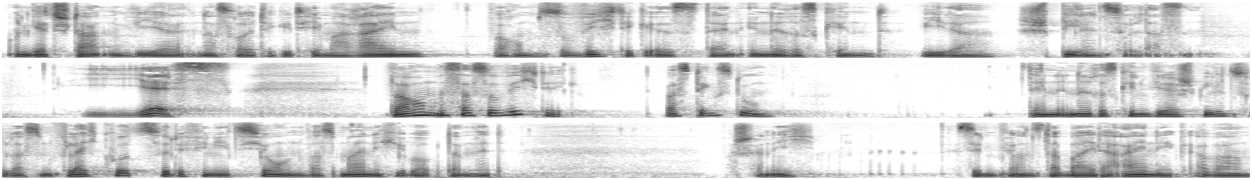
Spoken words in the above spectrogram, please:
und jetzt starten wir in das heutige Thema rein, warum es so wichtig ist, dein inneres Kind wieder spielen zu lassen. Yes! Warum ist das so wichtig? Was denkst du? Dein inneres Kind wieder spielen zu lassen. Vielleicht kurz zur Definition. Was meine ich überhaupt damit? Wahrscheinlich sind wir uns da beide einig, aber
